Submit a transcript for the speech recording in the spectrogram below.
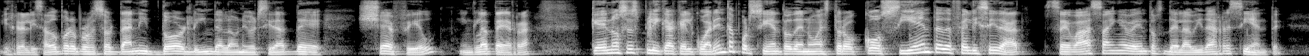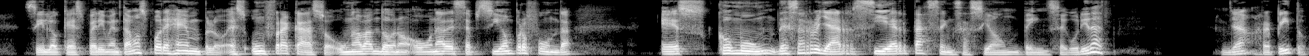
y realizado por el profesor Danny Dorling de la Universidad de Sheffield, Inglaterra, que nos explica que el 40% de nuestro cociente de felicidad se basa en eventos de la vida reciente. Si lo que experimentamos, por ejemplo, es un fracaso, un abandono o una decepción profunda, es común desarrollar cierta sensación de inseguridad. Ya, repito,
